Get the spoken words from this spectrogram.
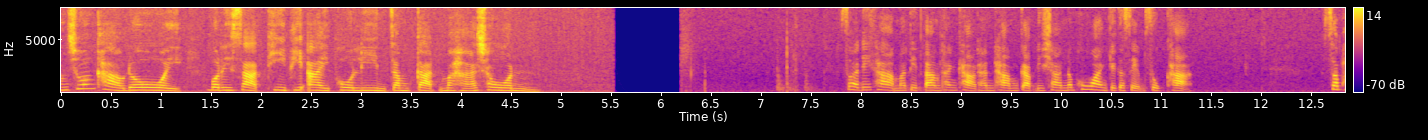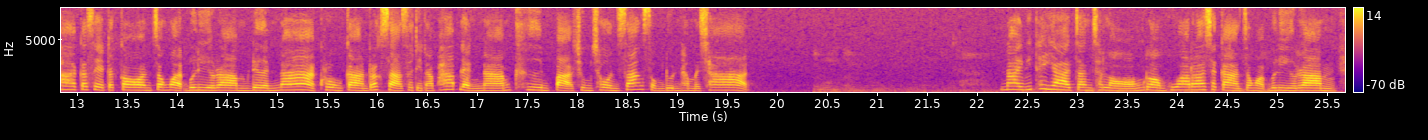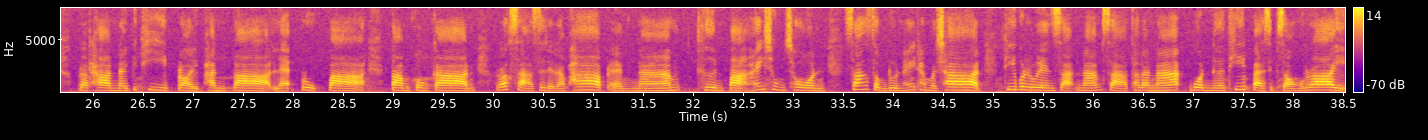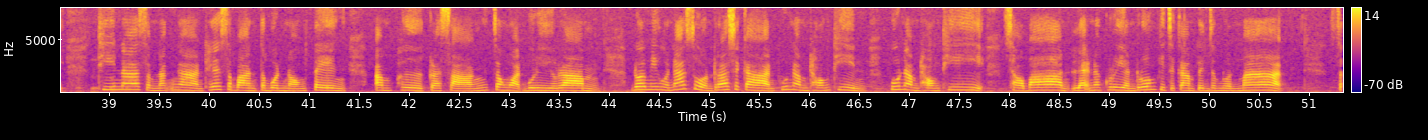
มภ์ช่วงข่าวโดย บริษัท TPI โพลีน จำกัดมหาชน สวัสดีค่ะ มาติดตามทันข่าวทันธรรมกับดิฉันนภวรรณเกษมสุขค่ะ สภาเกษตรกรจังหวัดบุรีรัมย์เดินหน้า โครงการรักษาเสถียรภาพแหล่งน้ำคืนป่าชุมชนสร้างสมดุลธรรมชาติ นายวิทยาจันฉลองรองผู้ว่าราชการจังหวัดบุรีรัมย์ประธานในพิธีปล่อยพันธุ์ปลาและปลูกป่า ตามโครงการ รักษาเสถียรภาพแหล่งน้ำ คืนป่าให้ชุมชน สร้างสมดุลให้ธรรมชาติ ที่บริเวณสระน้ำสาธารณะ บนเนื้อที่ 82 ไร่ ที่หน้าสำนักงานเทศบาลตำบลหนองเต็งอำเภอกระสังจังหวัดบุรีรัมย์โดยมีหัวหน้าส่วนราชการผู้นำท้องถิ่น ผู้นำท้องที่ ชาวบ้าน และนักเรียนร่วมกิจกรรมเป็นจำนวนมาก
